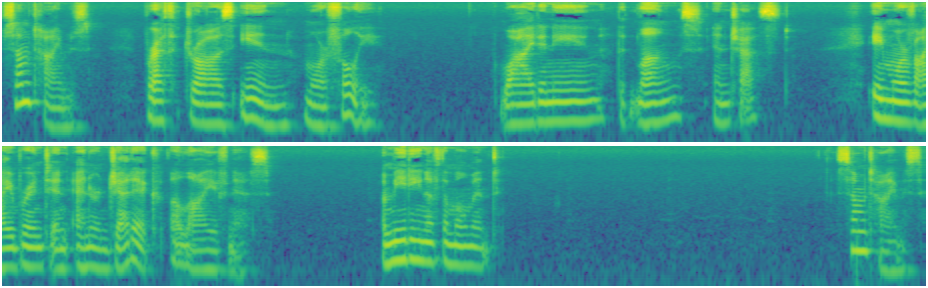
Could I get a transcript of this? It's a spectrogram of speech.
Sometimes breath draws in more fully widening the lungs and chest, a more vibrant and energetic aliveness, a meeting of the moment. Sometimes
